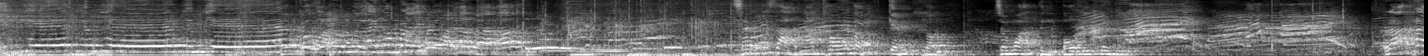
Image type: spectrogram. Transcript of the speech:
ยิ้มเย้มยิ้มเย้มยิ้มเย้มก็สำมือให้น้องไบรท์ไม่ไหวแล้วใช้ภาษาทนัดเขาให้แบบเก็บแบบจังหวะถึงโป๊ะนิดนึงรักใคร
